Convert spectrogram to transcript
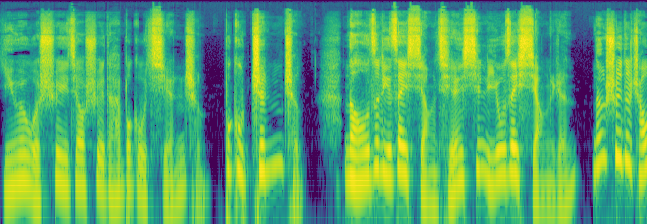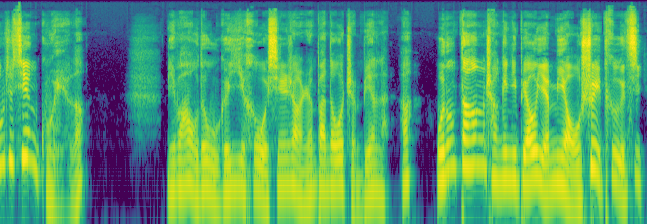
因为我睡觉睡得还不够虔诚，不够真诚，脑子里在想钱，心里又在想人，能睡得着就见鬼了。你把我的五个亿和我心上人搬到我枕边来啊，我能当场给你表演秒睡特技。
